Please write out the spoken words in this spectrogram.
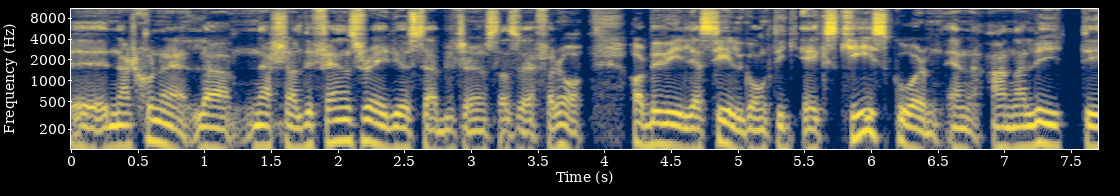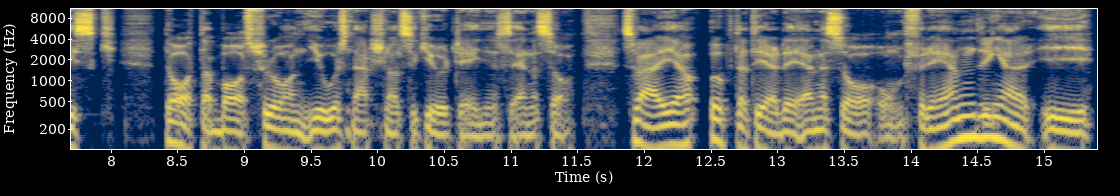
eh, nationella National Defense Radio Establishment Alltså FRA, har beviljats tillgång till X-Keyscore, en analytisk databas från US National Security Agency, NSA. Sverige uppdaterade NSA om förändringar i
